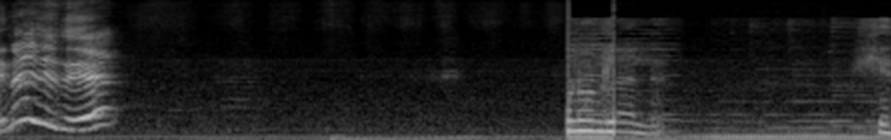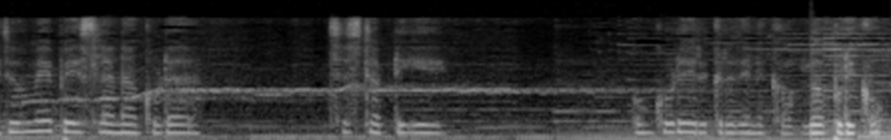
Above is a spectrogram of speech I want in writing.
என்னது இது ஒன்றும்லாம் இல்லை எதுவுமே பேசலைன்னா கூட ஜஸ்ட் அப்படியே உன் கூட இருக்கிறது எனக்கு அவ்வளோ பிடிக்கும்.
